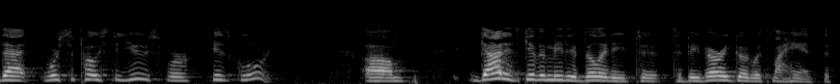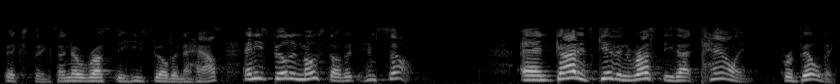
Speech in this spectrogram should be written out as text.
that we're supposed to use for His glory. Um, God has given me the ability to, to be very good with my hands to fix things. I know Rusty, he's building a house, and he's building most of it himself. And God has given Rusty that talent for building.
